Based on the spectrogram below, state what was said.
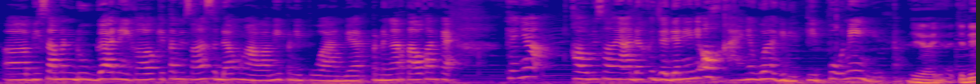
uh, bisa menduga nih kalau kita misalnya sedang mengalami penipuan, biar pendengar tahu kan kayak kayaknya kalau misalnya ada kejadian ini, oh kayaknya gue lagi ditipu nih gitu. Iya, iya. Jadi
